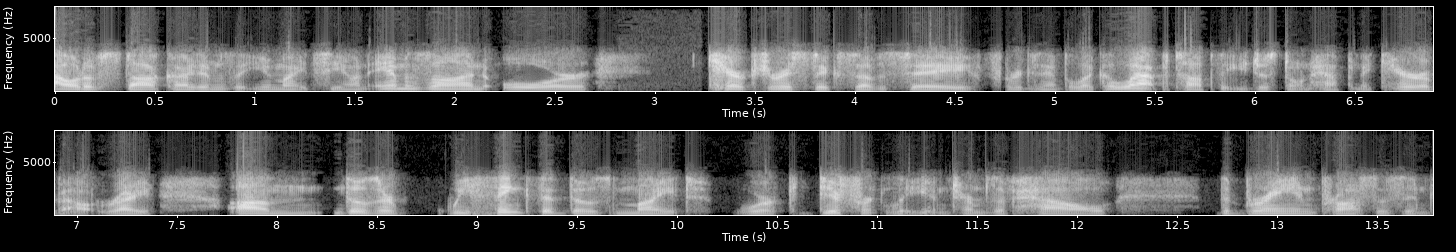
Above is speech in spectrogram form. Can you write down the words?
out of stock items that you might see on Amazon or characteristics of, say, for example, like a laptop that you just don't happen to care about, right? Um, those are, we think that those might work differently in terms of how the brain process in,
